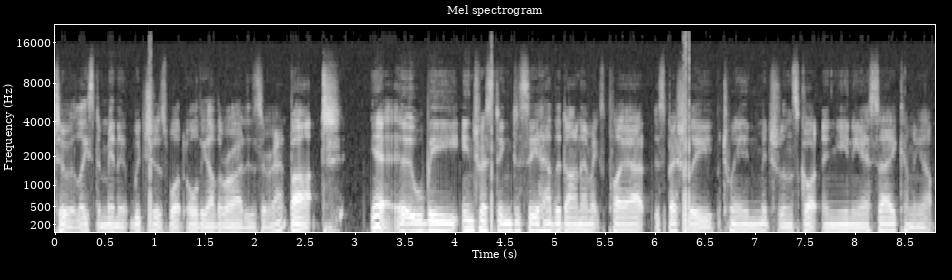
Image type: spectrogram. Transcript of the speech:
to at least a minute, which is what all the other riders are at. But yeah, it will be interesting to see how the dynamics play out, especially between Mitchelton-Scott and Uni SA coming up.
